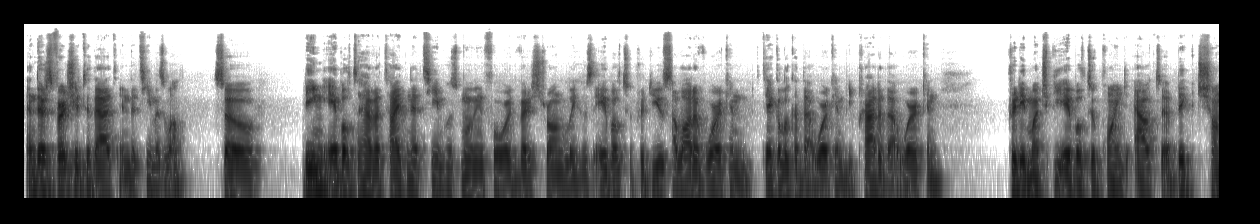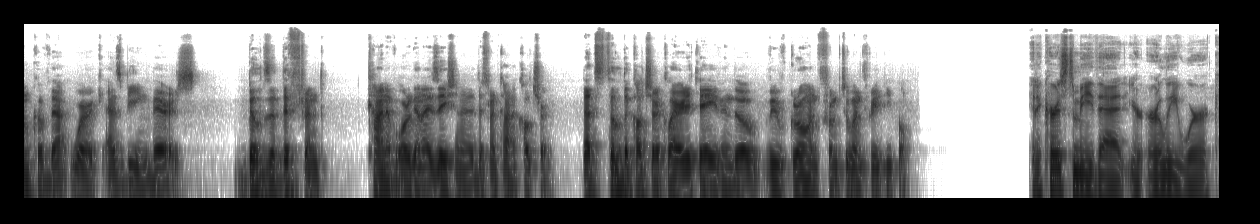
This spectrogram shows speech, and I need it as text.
And there's virtue to that in the team as well. So being able to have a tight knit team who's moving forward very strongly, who's able to produce a lot of work and take a look at that work and be proud of that work and pretty much be able to point out a big chunk of that work as being theirs builds a different kind of organization and a different kind of culture. That's still the culture of Clarity even though we've grown from two and three people. It occurs to me that your early work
